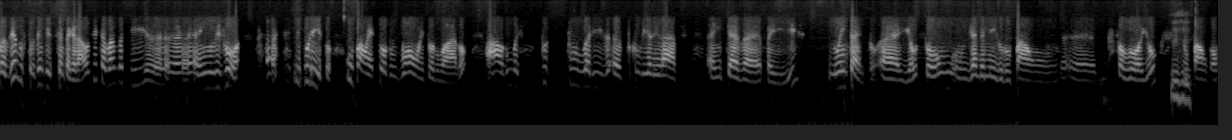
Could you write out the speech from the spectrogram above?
fazendo os 360 graus e acabando aqui eh, em Lisboa. e por isso, o pão é todo bom em todo lado, há algumas peculiariza- eh, peculiaridades em cada país. No entanto, eh, eu sou um, um grande amigo do pão eh, de Saloio, do pão com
